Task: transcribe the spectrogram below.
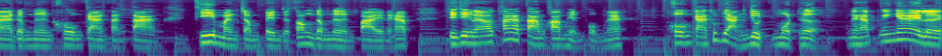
มาดำเนินโครงการต่างๆ ที่มันจำเป็นจะต้องดำเนินไปนะครับ จริงๆแล้วถ้าตามความเห็นผมนะ โครงการทุกอย่างหยุดหมดเถอะนะครับ ง่ายๆเลย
